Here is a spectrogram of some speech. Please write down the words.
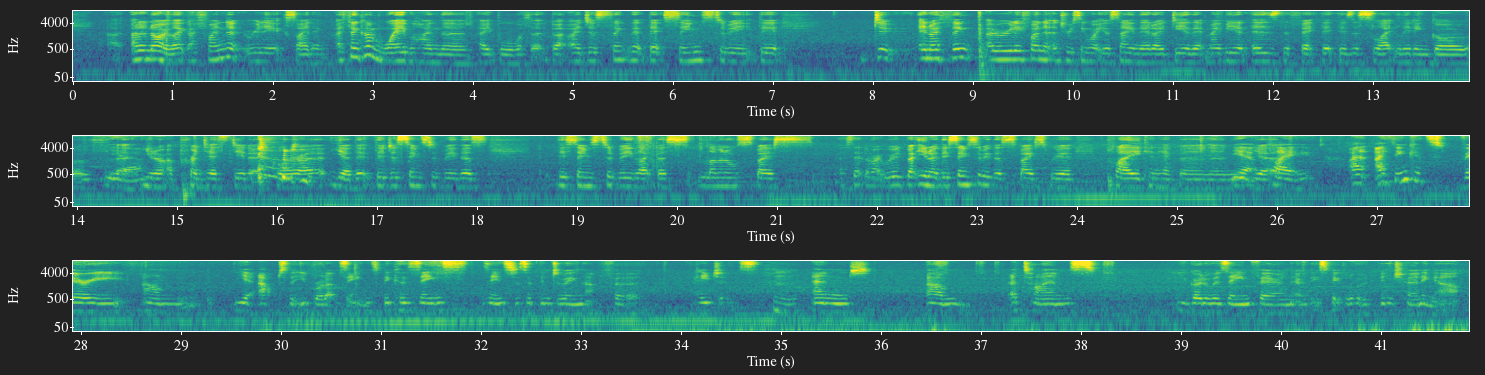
I, don't know like I find it really exciting I think I'm way behind the eight ball with it but I just think that that seems to be there do and I think I really find it interesting what you're saying that idea that maybe it is the fact that there's a slight letting go of Yeah. uh, you know a print aesthetic or a, yeah there, there just seems to be this there seems to be like this liminal space is that the right word but you know there seems to be this space where play can happen and yeah, play. I, I think it's very um, yeah apt that you brought up zines because zines zinesters have been doing that for ages, Mm. and um, at times you go to a zine fair and there are these people who have been churning out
